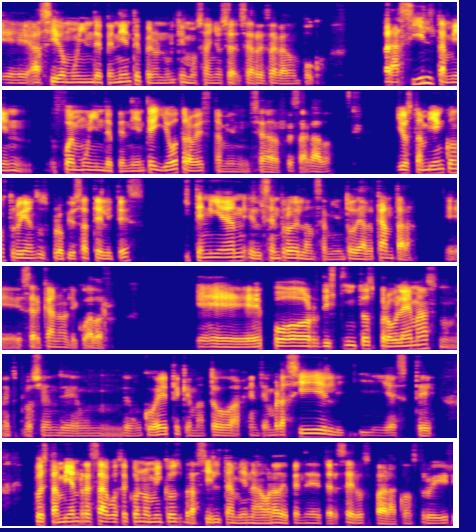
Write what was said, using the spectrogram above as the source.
eh, ha sido muy independiente, pero en últimos años se, ha rezagado un poco. Brasil también fue muy independiente y otra vez también se ha rezagado. Ellos también construían sus propios satélites y tenían el centro de lanzamiento de Alcántara, eh, cercano al Ecuador. por distintos problemas, una explosión de un, de un, cohete que mató a gente en Brasil y, y este pues también rezagos económicos, Brasil también ahora depende de terceros para construir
